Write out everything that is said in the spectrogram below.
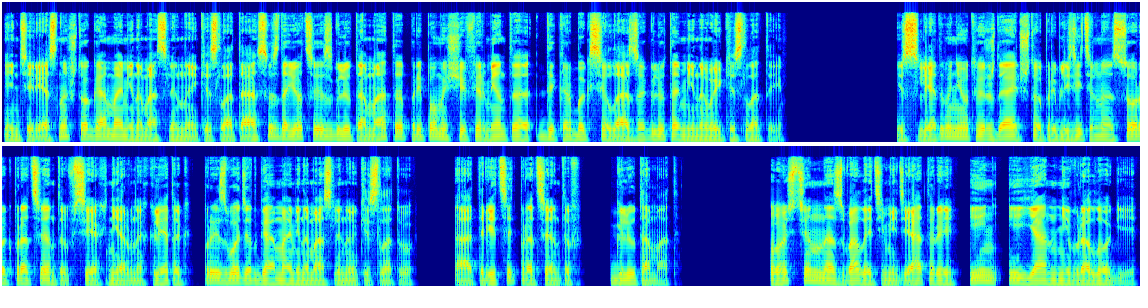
Интересно, что гамма-аминомасляная кислота создается из глютамата при помощи фермента декарбоксилаза глютаминовой кислоты. Исследование утверждает, что приблизительно 40% всех нервных клеток производят гамма-аминомасляную кислоту, а 30% — глютамат. Остин назвал эти медиаторы инь и ян неврологии,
